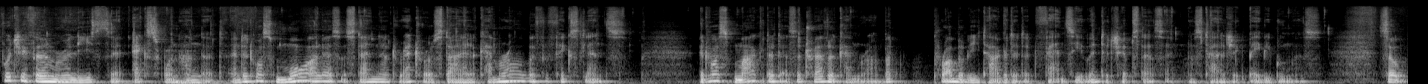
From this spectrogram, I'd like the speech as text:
Fujifilm released the X100 and it was more or less a standard retro style camera with a fixed lens. It was marketed as a travel camera, but probably targeted at fancy vintage hipsters and nostalgic baby boomers. So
